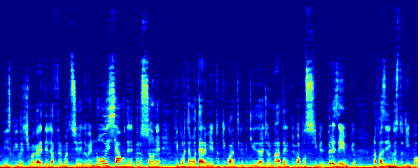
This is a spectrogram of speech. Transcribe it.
Quindi scriverci magari delle affermazioni dove noi siamo delle persone che portiamo a termine tutti quanti i obiettivi della giornata il prima possibile. Per esempio una fase di questo tipo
